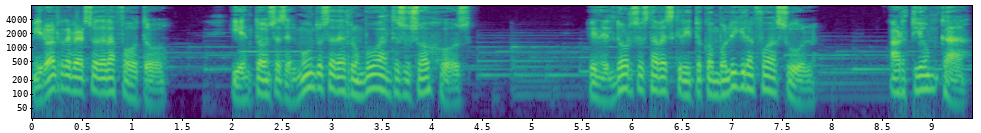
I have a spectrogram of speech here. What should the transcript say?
miró el reverso de la foto, y entonces el mundo se derrumbó ante sus ojos. En el dorso estaba escrito con bolígrafo azul, Artyom K.,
